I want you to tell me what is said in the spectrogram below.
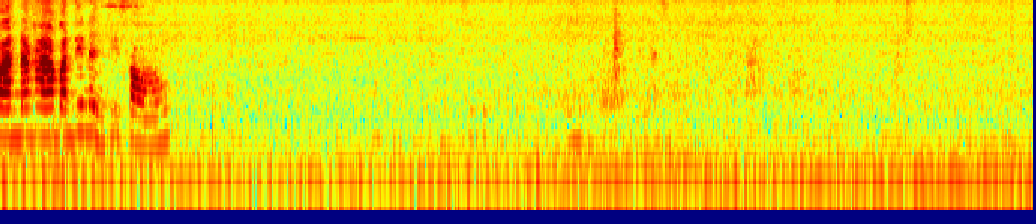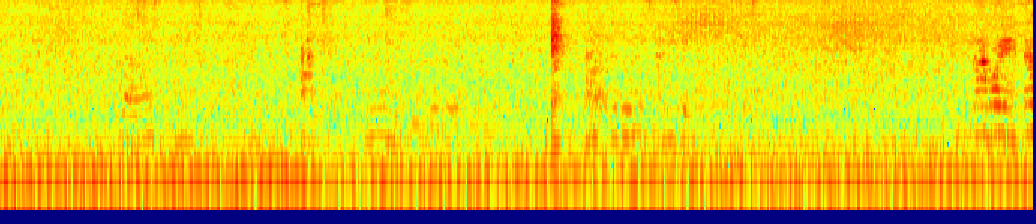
วัลนะคะ วันที่หนึ่งที่สอง หน้าบ่อยหน้า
